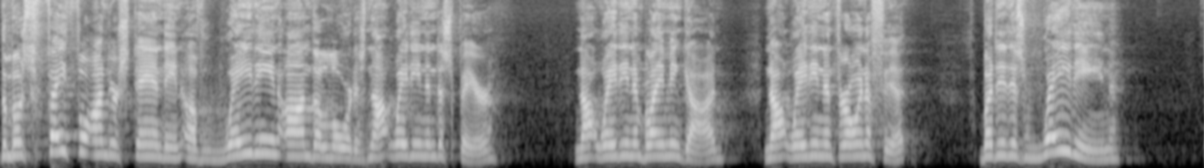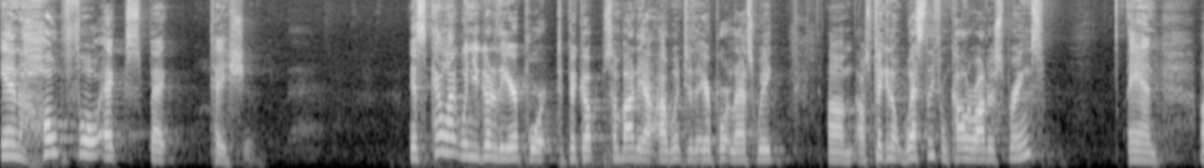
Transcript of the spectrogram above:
The most faithful understanding of waiting on the Lord is not waiting in despair, not waiting and blaming God, not waiting and throwing a fit, but it is waiting in hopeful expectation. It's kind of like when you go to the airport to pick up somebody. I, went to the airport last week. Um, I was picking up Wesley from Colorado Springs, and uh,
